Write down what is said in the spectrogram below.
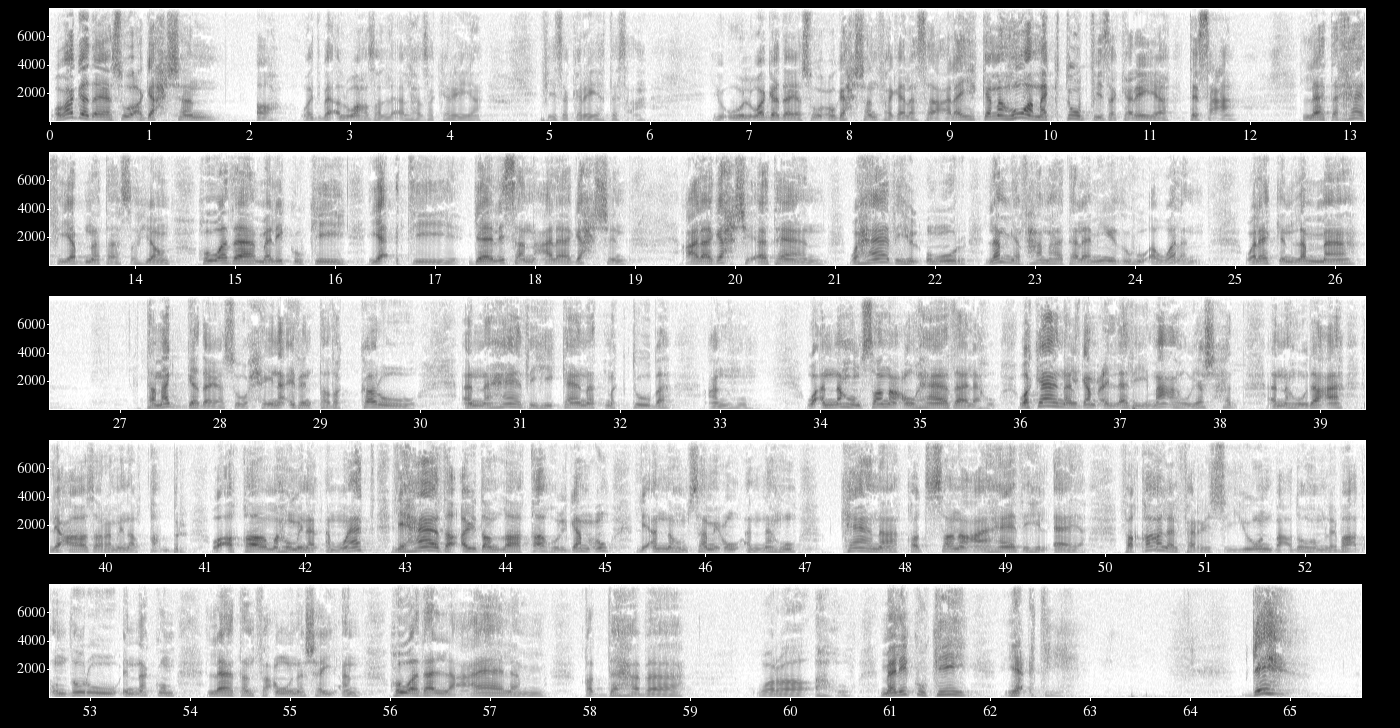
ووجد يسوع جحشا. آه ودي بقى الوعظة اللي قالها زكريا في زكريا تسعة. يقول وجد يسوع جحشا فجلس عليه كما هو مكتوب في زكريا تسعة. لا تخافي يا ابنة صهيون هو ذا ملكك يأتي جالسا على جحش على جحش آتان وهذه الأمور لم يفهمها تلاميذه أولا. ولكن لما تمجد يسوع حينئذ تذكروا أن هذه كانت مكتوبة عنه. وأنهم صنعوا هذا له. وكان الجمع الذي معه يشهد أنه دعا لعازر من القبر وأقامه من الأموات. لهذا أيضا لاقاه الجمع لأنهم سمعوا أنه كان قد صنع هذه الآية. فقال الفريسيون بعضهم لبعض انظروا إنكم لا تنفعون شيئا. هو ذا العالم قد ذهب وراءه. ملكك يأتي. جه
